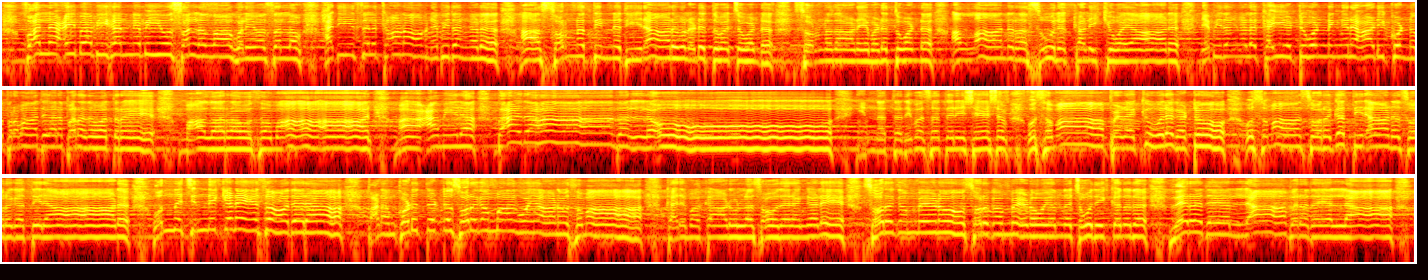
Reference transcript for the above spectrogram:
ഹദീസിൽ കാണാം നബിതങ്ങൾ ആ സ്വർണത്തിന്റെ ദീനാറുകൾ എടുത്തു വെച്ചുകൊണ്ട് സ്വർണ നാണയം എടുത്തുകൊണ്ട് അള്ളാന്റെ റസൂൽ കളിക്കുകയാണ്. നബിതങ്ങളെ കൈയിട്ടുകൊണ്ട് ഇങ്ങനെ ആടിക്കൊണ്ട് പ്രവാചകൻ പറഞ്ഞു അത്രേ ഇന്നത്തെ ദിവസത്തിന് ശേഷം ഉസ്മാ പിഴക്കൂല കേട്ടോ. ഉസ്മാ സ്വർഗത്തിലാണ് സ്വർഗത്തിലാണ് ഒന്ന് ചിന്തിക്കണേ സഹോദര പണം കൊടുത്തിട്ട് സ്വർഗം വാങ്ങുകയാണ് ഉസ്മാ. കരുമക്കാടുള്ള സഹോദരങ്ങളെ സ്വർഗം വേണോ സ്വർഗം വേണോ? എന്ന് ചോദിക്കുന്നത് വെറുതെയല്ല വെറുതെയല്ല.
